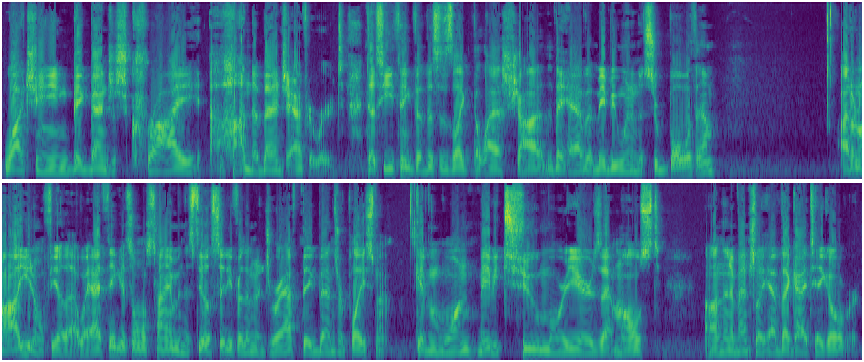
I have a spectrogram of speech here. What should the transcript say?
watching Big Ben just cry on the bench afterwards? Does he think that this is like the last shot that they have at maybe winning a Super Bowl with him? I don't know how you don't feel that way. I think it's almost time in the Steel City for them to draft Big Ben's replacement. Give him one, maybe two more years at most, uh, and then eventually have that guy take over.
